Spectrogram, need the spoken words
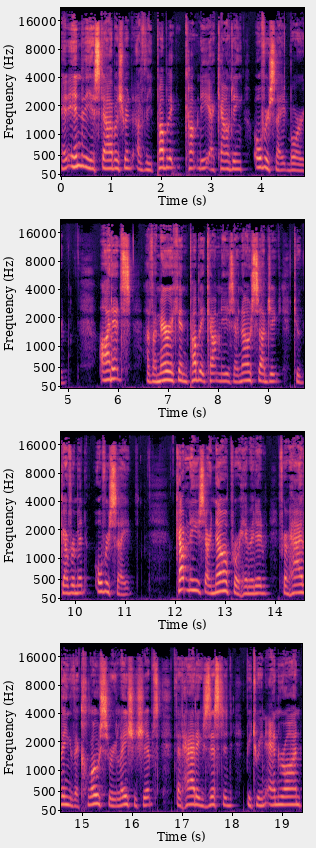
and in the establishment of the Public Company Accounting Oversight Board. Audits of American public companies are now subject to government oversight. Companies are now prohibited from having the close relationships that had existed between Enron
